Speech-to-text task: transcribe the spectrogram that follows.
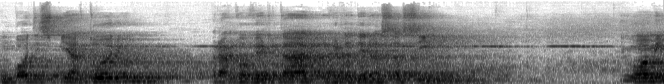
um bode expiatório para cobertar o verdadeiro assassino. E o homem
